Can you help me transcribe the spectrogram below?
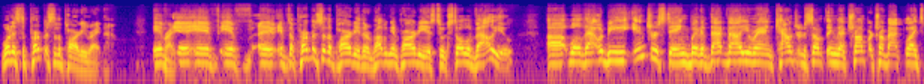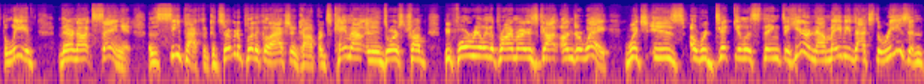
what is the purpose of the party right now if right. if if if the purpose of the party the republican party is to extol a value uh, well, that would be interesting. But if that value ran counter to something that Trump or Trump acolytes believed, they're not saying it. The CPAC, the Conservative Political Action Conference, came out and endorsed Trump before really the primaries got underway, which is a ridiculous thing to hear. Now, maybe that's the reason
